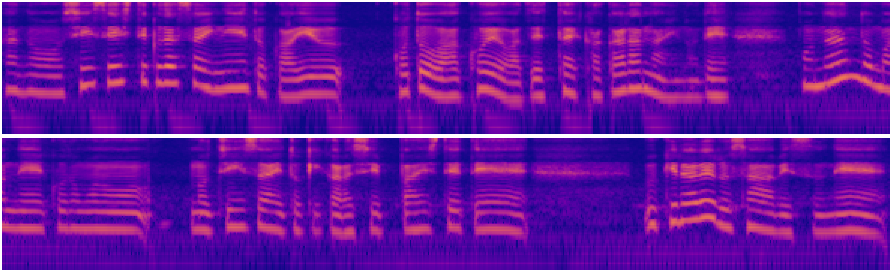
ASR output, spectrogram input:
あの申請してくださいねとかいうことは声は絶対かからないのでもう何度もね子供の小さい時から失敗してて受けられるサービスね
